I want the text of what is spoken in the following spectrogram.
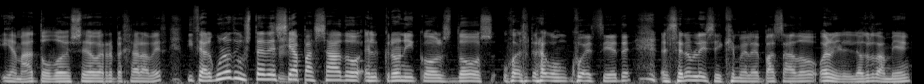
Y además todo ese RPG a la vez. Dice, ¿alguno de ustedes Sí, se ha pasado el Chronicles 2 o el Dragon Quest 7? El Xenoblade sí que me lo he pasado. Bueno, y el otro también.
